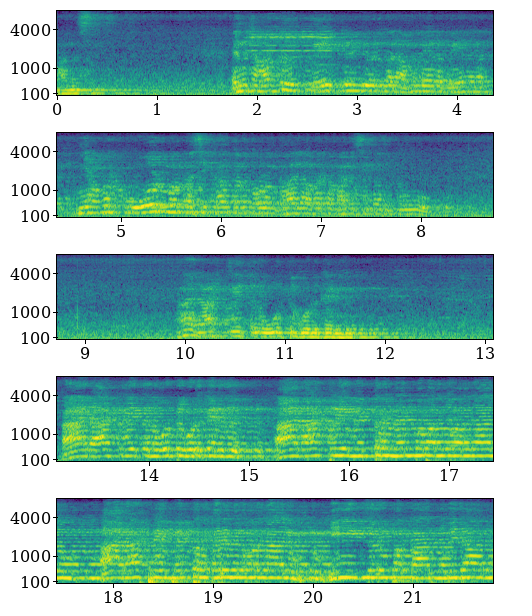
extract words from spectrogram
മനസ്സ്? എന്നിട്ട് അത് കേൾക്കേണ്ടി വരുന്ന അമ്മയുടെ വേദന. ഇനി അവർക്ക് ഓർമ്മ നശിക്കാത്തടത്തോളം കാലം അവരുടെ മനസ്സിൽ അത് പോവും. ആ രാഷ്ട്രീയത്തിന് വോട്ട് കൊടുക്കരുത്. ആ രാഷ്ട്രീയത്തിന് വോട്ട് കൊടുക്കരുത്. ആ രാഷ്ട്രീയം എത്ര നന്മ പറഞ്ഞു പറഞ്ഞാലും ആ രാഷ്ട്രീയം എത്ര കരുതൽ പറഞ്ഞാലും ഈ ചെറുപ്പക്കാരനെ വിചാരണ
